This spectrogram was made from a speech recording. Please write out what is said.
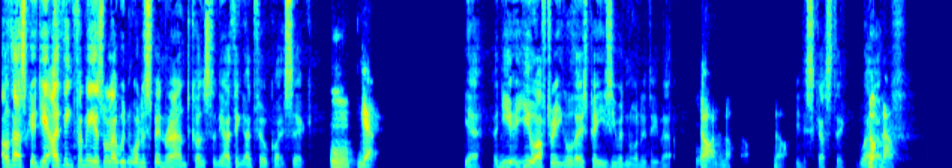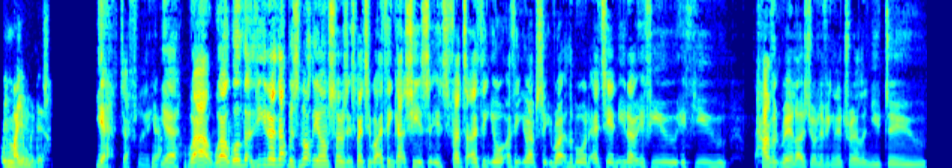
Oh, that's good. Yeah, I think for me as well, I wouldn't want to spin round constantly. I think I'd feel quite sick. Mm, yeah. Yeah, and you you after eating all those peas, you wouldn't want to do that. No, no, no. No. Be disgusting. Wow. Not now. In my younger days. Yeah, definitely. Yeah. Yeah. Wow. Well, well, th- you know that was not the answer I was expecting, but I think actually it's it's fantastic. I think you're I think you're absolutely right on the board, Etienne. You know, if you if you haven't realised you're living in a drill and you do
